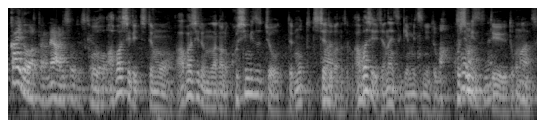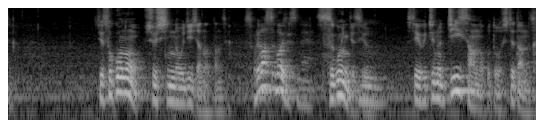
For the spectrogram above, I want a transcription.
海道だったらねありそうですけど。網走って言っても網走の中の小水町ってもっとちっちゃいところなんですよ、はい。網走じゃないんですよ厳密に言うと。あ小清水っていうところなんですよ。でそこの出身のおじいちゃんだったんですよ。それはすごいですね。すごいんですよ、うん。そしてうちのじいさんのことを知ってたんですよ。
